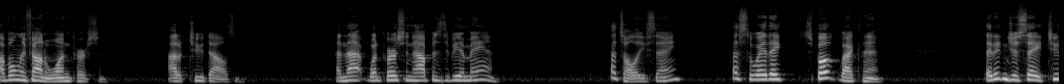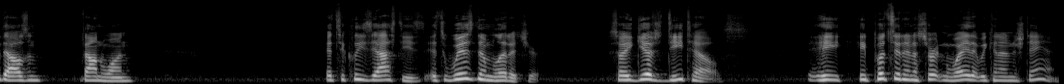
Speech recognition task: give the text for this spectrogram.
I've only found one person out of 2,000. And that one person happens to be a man. That's all he's saying. That's the way they spoke back then. They didn't just say 2,000, found one. It's Ecclesiastes, it's wisdom literature. So he gives details. He, he puts it in a certain way that we can understand.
